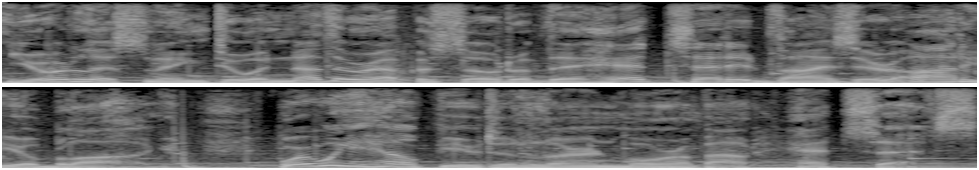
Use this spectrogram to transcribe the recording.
You're listening to another episode of the Headset Advisor audio blog, where we help you to learn more about headsets,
